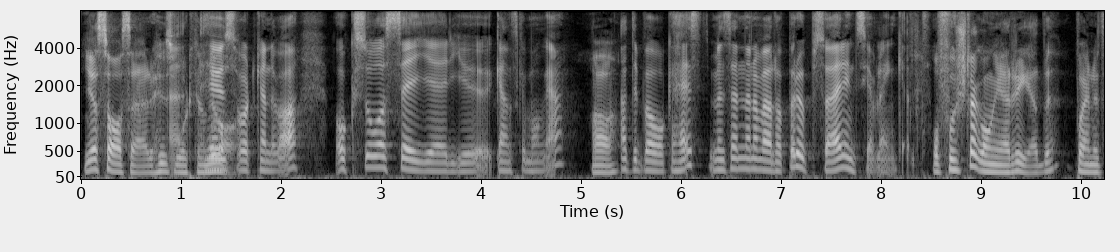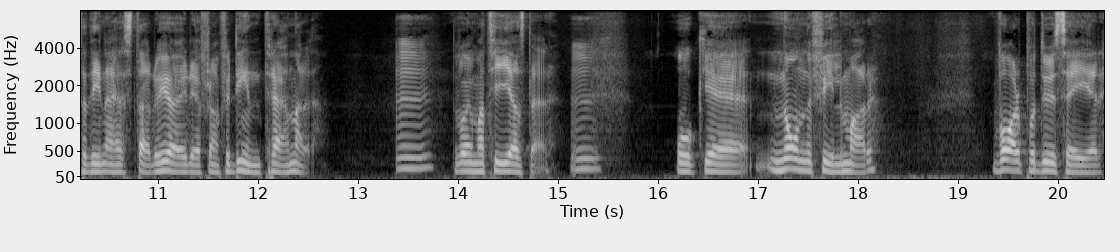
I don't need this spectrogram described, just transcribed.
Jag sa så här, hur svårt kan Eh, det Hur vara? svårt kan det vara? Och så säger ju ganska många, Ja. att det bara åka häst. Men sen när de väl hoppar upp så är det inte så jävla enkelt. Och första gången jag red på en av dina hästar, då gör jag det framför din tränare. Mm, Det var ju Mattias där. mm. Och eh, någon filmar. Varpå du säger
